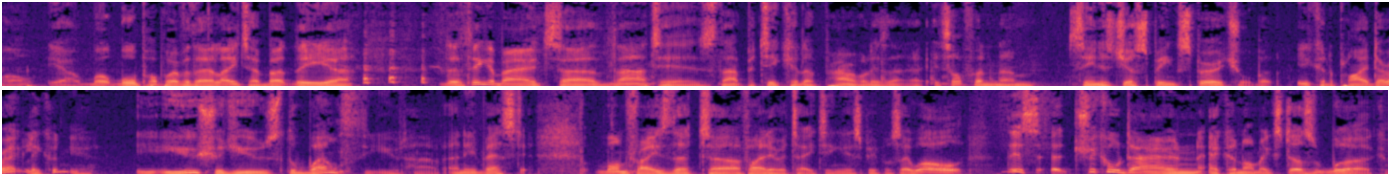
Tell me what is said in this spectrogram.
Well, yeah. Well, we'll pop over there later. But the uh, the thing about uh, that is that particular parable is that it's often um, seen as just being spiritual, but you could apply it directly, couldn't you? You should use the wealth that you'd have and invest it. One phrase that uh, I find irritating is people say, well, this uh, trickle down economics doesn't work.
